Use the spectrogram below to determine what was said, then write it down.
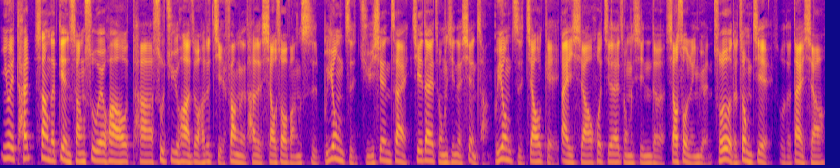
因为他上的电商数位化后，他数据化之后，他就解放了他的销售方式，不用只局限在接待中心的现场，不用只交给代销或接待中心的销售人员，所有的中介、所有的代销、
